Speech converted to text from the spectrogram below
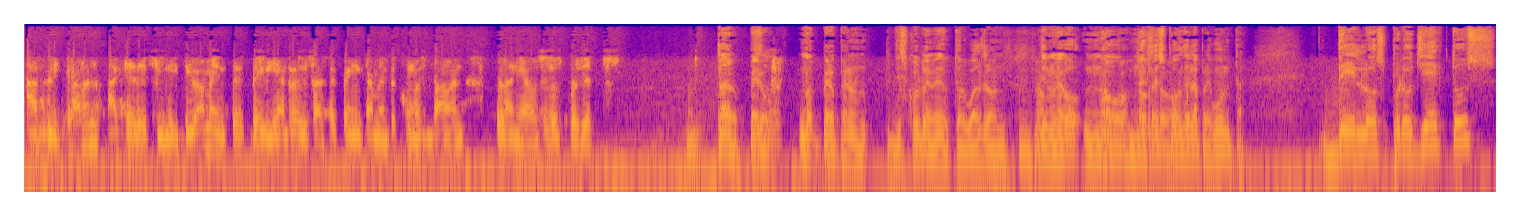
aplicaban a que definitivamente debían revisarse técnicamente cómo estaban planeados esos proyectos. Claro, pero, no, pero, pero, discúlpeme, doctor Waldrón, de nuevo no, no, responde la pregunta. De los proyectos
